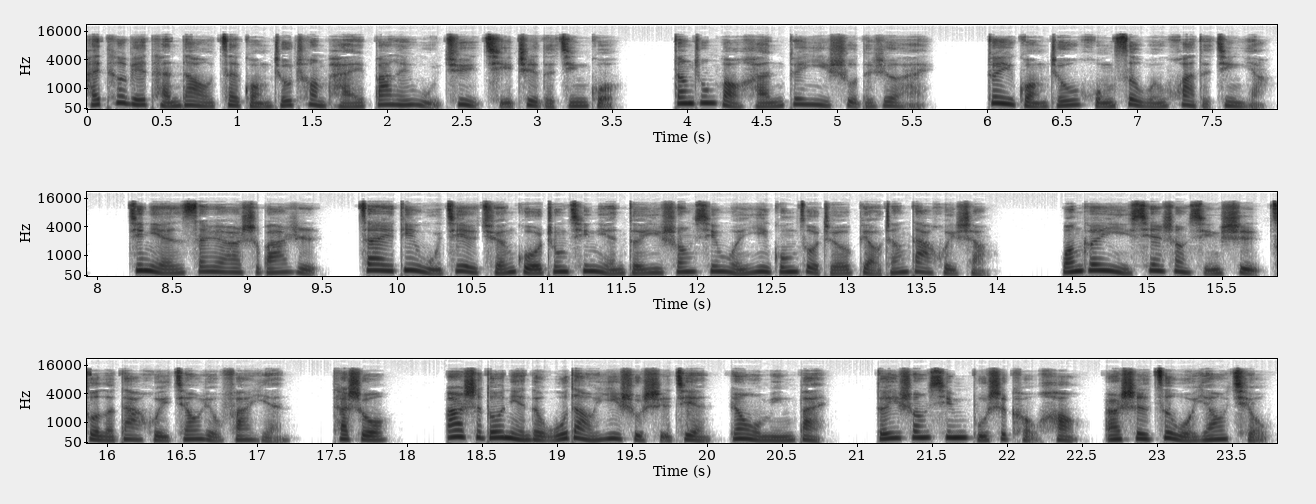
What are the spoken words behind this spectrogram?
还特别谈到在广州创排芭蕾舞剧《旗帜》的经过，当中饱含对艺术的热爱，对广州红色文化的敬仰。今年三月二十八日，在第五届全国中青年德艺双馨文艺工作者表彰大会上。王格以线上形式做了大会交流发言。他说：“二十多年的舞蹈艺术实践让我明白，德艺双馨不是口号，而是自我要求。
